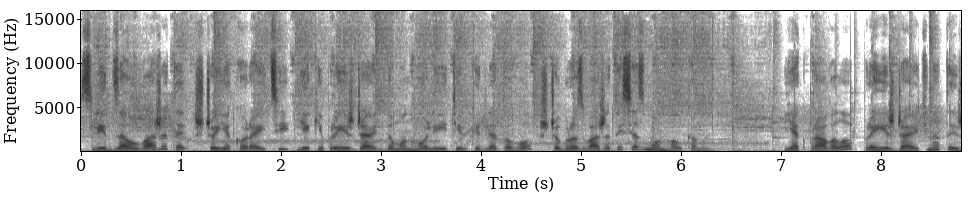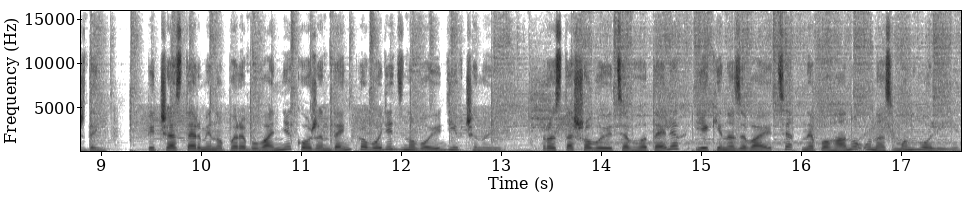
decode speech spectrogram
Слід зауважити, що є корейці, які приїжджають до Монголії тільки для того, щоб розважитися з монголками. Як правило, приїжджають на тиждень. Під час терміну перебування кожен день проводять з новою дівчиною. Розташовуються в готелях, які називаються непогано у нас в Монголії.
